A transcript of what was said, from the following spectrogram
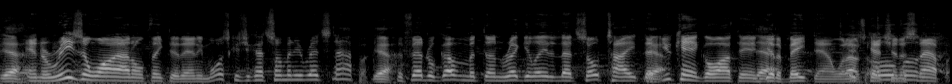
Yeah. And the reason why I don't think they're there anymore is because you got so many red snapper. Yeah. The federal government done regulated that so tight that Yeah. you can't go out there and Yeah. get a bait down without It's catching a snapper.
